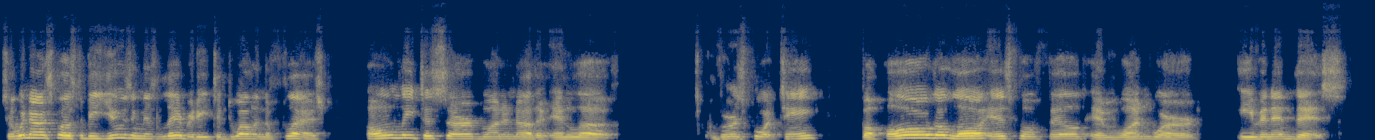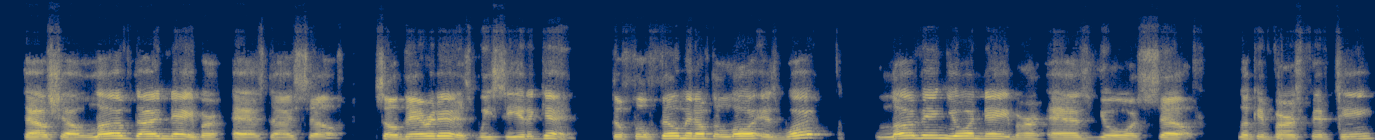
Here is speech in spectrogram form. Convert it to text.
So we're not supposed to be using this liberty to dwell in the flesh, only to serve one another in love. Verse 14 For all the law is fulfilled in one word, even in this Thou shalt love thy neighbor as thyself. So there it is. We see it again. The fulfillment of the law is what? Loving your neighbor as yourself. Look at verse 15.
